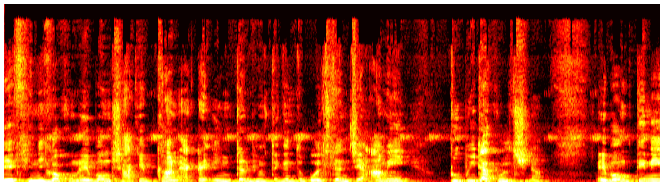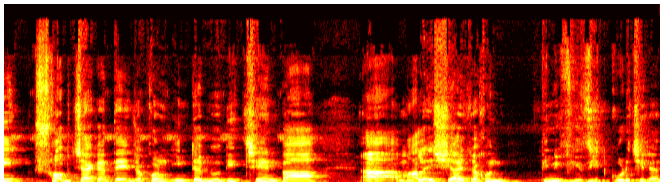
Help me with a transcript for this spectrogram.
দেখিনি কখনো এবং শাকিব খান একটা ইন্টারভিউতে কিন্তু বলছিলেন যে, আমি টুপিটা খুলছি না। এবং তিনি সব জায়গাতে যখন ইন্টারভিউ দিচ্ছেন বা মালয়েশিয়ায় যখন তিনি ভিজিট করেছিলেন,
